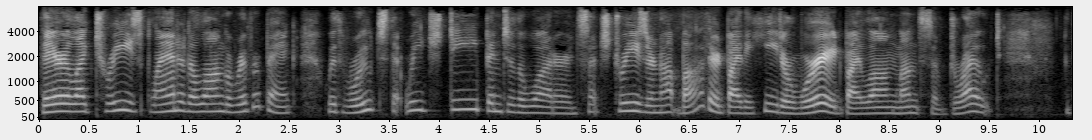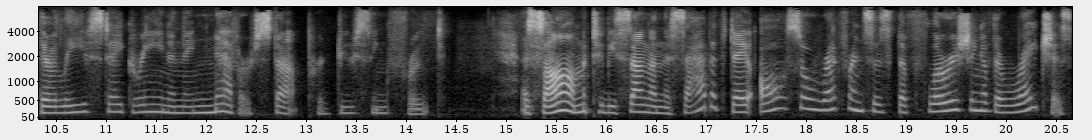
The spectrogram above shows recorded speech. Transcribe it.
They are like trees planted along a river bank with roots that reach deep into the water, and such trees are not bothered by the heat or worried by long months of drought. Their leaves stay green and they never stop producing fruit. A psalm to be sung on the Sabbath day also references the flourishing of the righteous,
